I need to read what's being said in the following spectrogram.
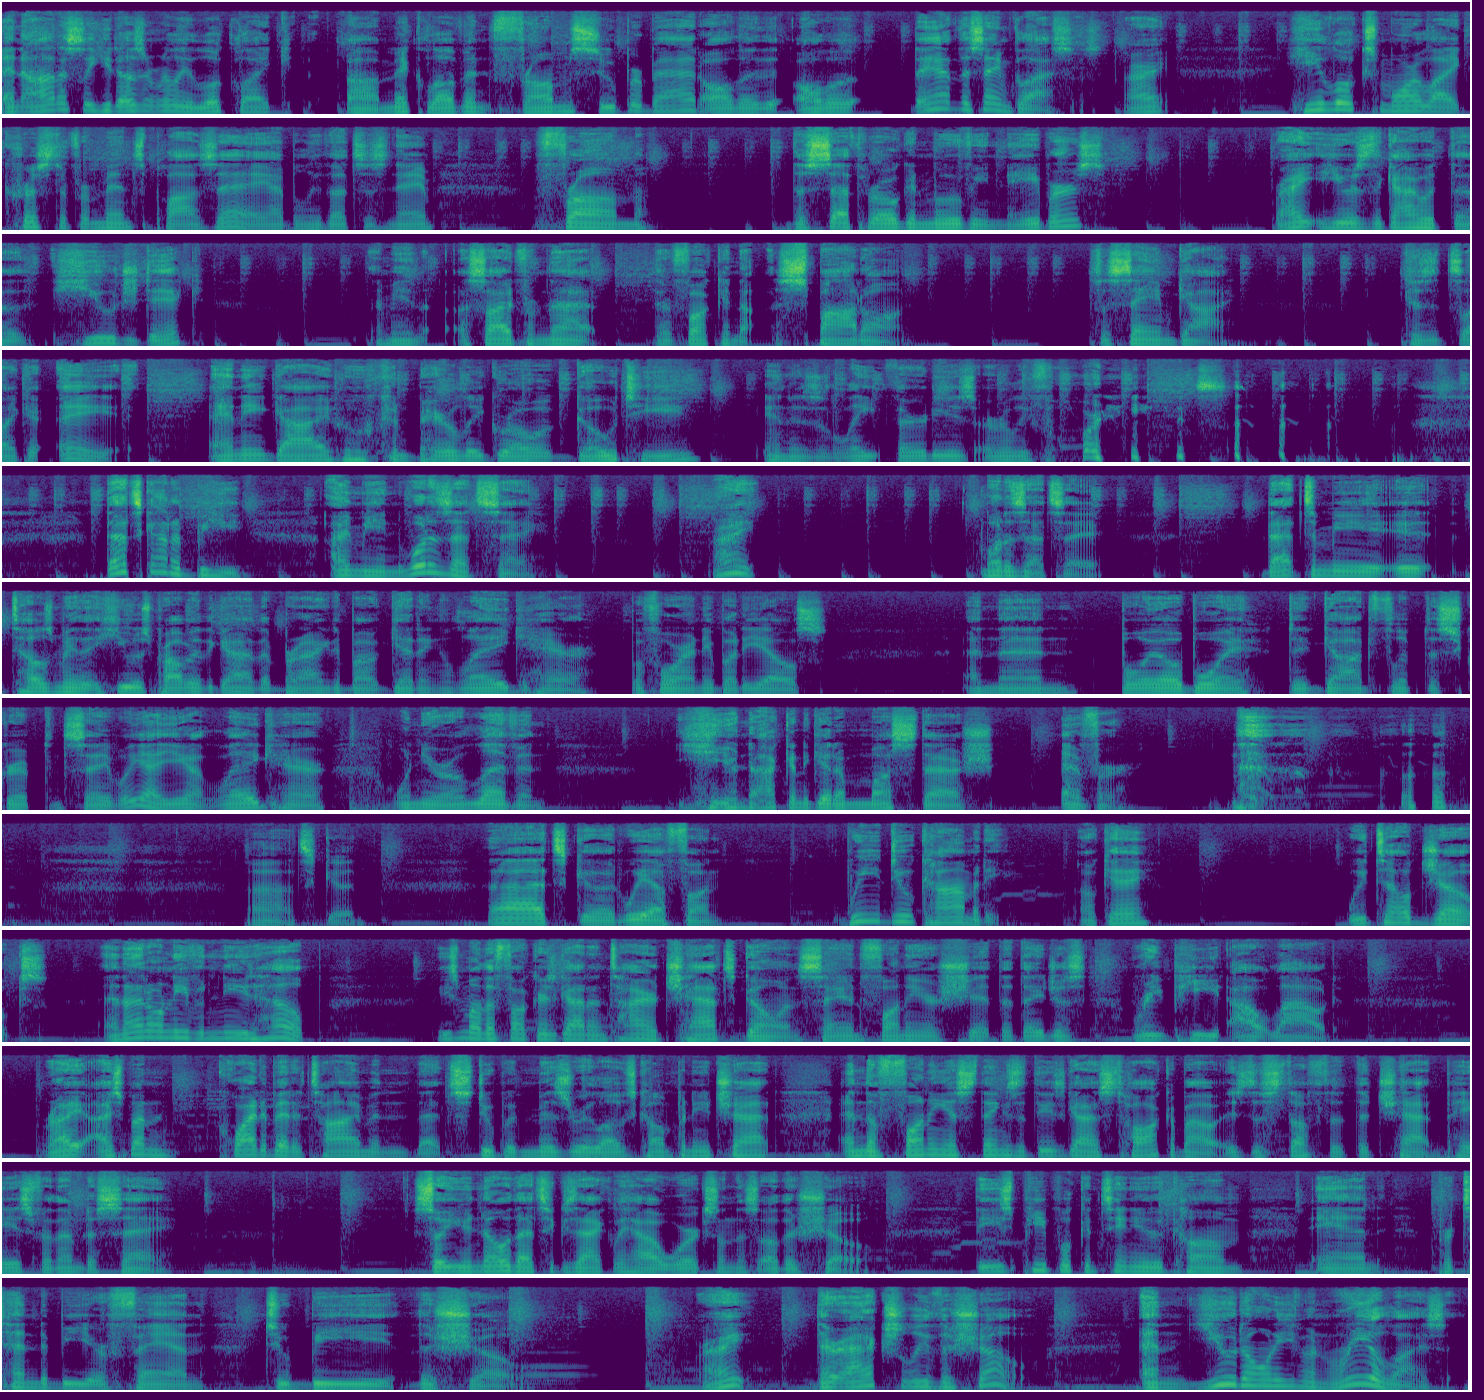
And honestly, he doesn't really look like uh, McLovin from Superbad, although although they have the same glasses. All right, he looks more like Christopher Mintz Plasse, I believe that's his name, from the Seth Rogen movie Neighbors. Right, he was the guy with the huge dick. I mean, aside from that, they're fucking spot on. It's the same guy. Because it's like, hey, any guy who can barely grow a goatee in his late 30s, early 40s. That's got to be, I mean, what does that say? Right? What does that say? That to me, it tells me that he was probably the guy that bragged about getting leg hair before anybody else. And then, boy, oh boy, did God flip the script and say, well, yeah, you got leg hair when you're 11. You're not going to get a mustache ever. Ah, that's good. That's good. We have fun. We do comedy, okay? We tell jokes, and I don't even need help. These motherfuckers got entire chats going saying funnier shit that they just repeat out loud. Right? I spend quite a bit of time in that stupid Misery Loves Company chat, and the funniest things that these guys talk about is the stuff that the chat pays for them to say. So you know that's exactly how it works on this other show. These people continue to come and pretend to be your fan to be the show. Right? They're actually the show. And you don't even realize it.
